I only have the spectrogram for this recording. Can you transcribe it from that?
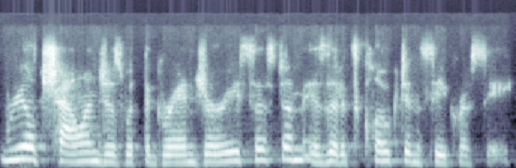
real challenges with the grand jury system is that it's cloaked in secrecy.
